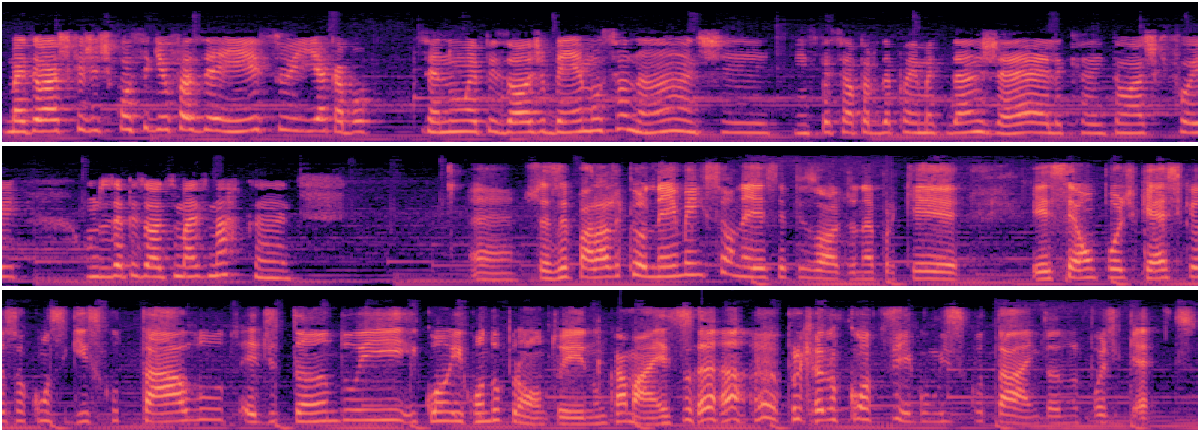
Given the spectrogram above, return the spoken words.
Mas eu acho que a gente conseguiu fazer isso e acabou sendo um episódio bem emocionante, em especial pelo depoimento da Angélica. Então acho que foi um dos episódios mais marcantes. É, vocês repararam que eu nem mencionei esse episódio, né? Porque esse é um podcast que eu só consegui escutá-lo editando e, e, e, quando pronto, e nunca mais. Porque eu não consigo me escutar então no podcast.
